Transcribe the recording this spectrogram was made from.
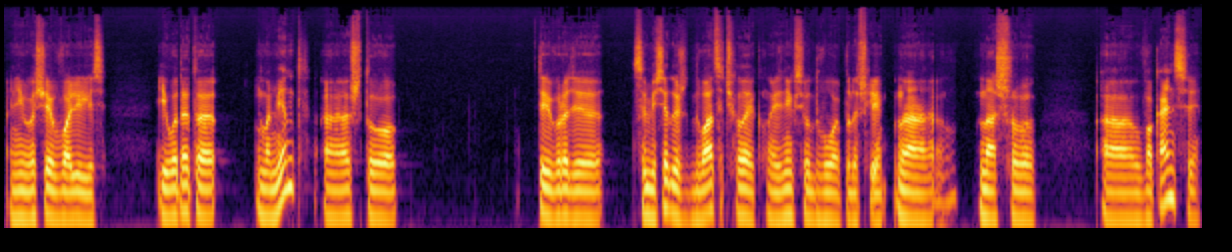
они вообще ввалились. И вот это момент, что ты вроде собеседуешь 20 человек, но из них всего двое подошли на нашу э, вакансию.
